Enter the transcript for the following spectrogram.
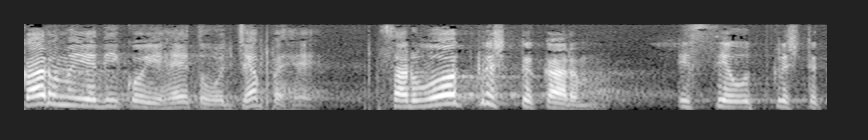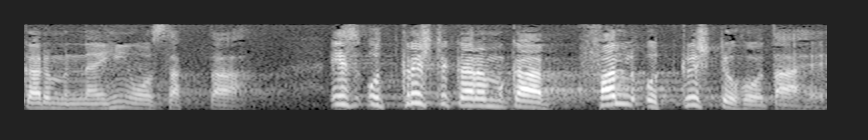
कर्म यदि कोई है तो वो जप है। सर्वोत्कृष्ट कर्म, इससे उत्कृष्ट कर्म नहीं हो सकता। इस उत्कृष्ट कर्म का फल उत्कृष्ट होता है।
